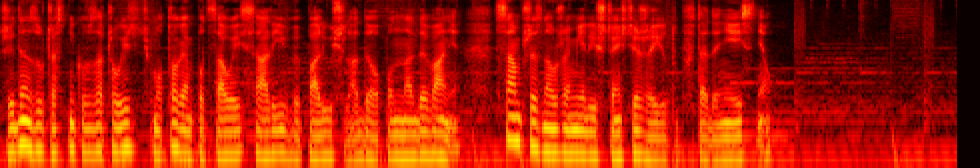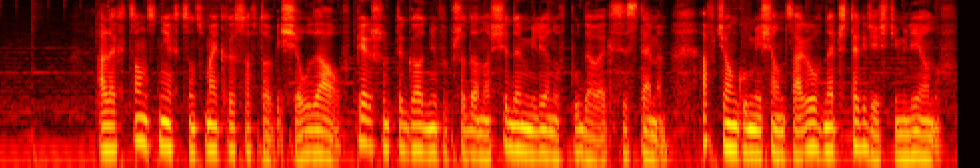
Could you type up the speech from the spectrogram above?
że jeden z uczestników zaczął jeździć motorem po całej sali i wypalił ślady opon na dywanie. Sam przyznał, że mieli szczęście, że YouTube wtedy nie istniał ale chcąc nie chcąc Microsoftowi się udało. W pierwszym tygodniu wyprzedano 7 milionów pudełek z systemem, a w ciągu miesiąca równe 40 milionów.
